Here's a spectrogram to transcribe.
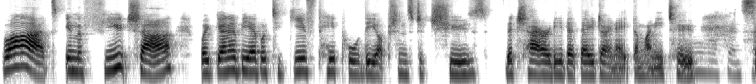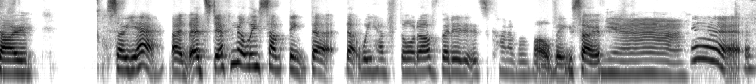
But in the future, we're going to be able to give people the options to choose the charity that they donate the money to. Oh, so, so yeah, it's definitely something that that we have thought of, but it is kind of evolving. So yeah, yeah.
